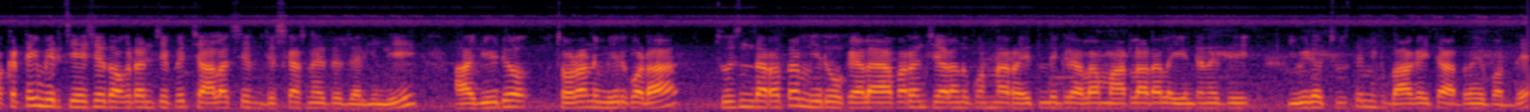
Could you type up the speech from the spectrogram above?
ఒకటి మీరు చేసేది ఒకటి అని చెప్పి చాలాసేపు డిస్కషన్ అయితే జరిగింది. ఆ వీడియో చూడండి మీరు కూడా. చూసిన తర్వాత మీరు ఒకవేళ వ్యాపారం చేయాలనుకుంటున్న రైతుల దగ్గర ఎలా మాట్లాడాలి ఏంటనేది ఈ వీడియో చూస్తే మీకు బాగా అయితే అర్థమైపోద్ది.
